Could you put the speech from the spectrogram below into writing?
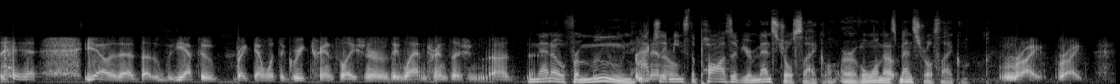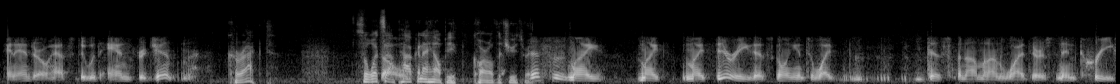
yeah, the, the, you have to break down what the Greek translation or the Latin translation. Uh, Meno from moon actually means the pause of your menstrual cycle or of a woman's oh. menstrual cycle. Right, right. And andro has to do with androgen. Correct. So what's so, up? How can I help you, Carl, the Truth This is my my my theory that's going into why this phenomenon, why there's an increase.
